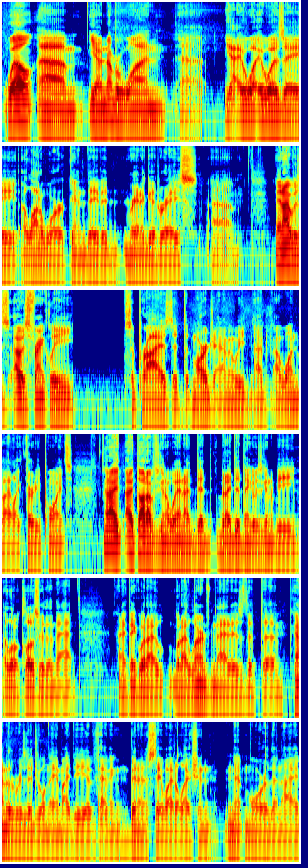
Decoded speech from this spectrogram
Well, um, you know, number one, uh, yeah, it, it was a, a lot of work, and David ran a good race. Um, and I was I was frankly surprised at the margin. I mean, we I, I won by like 30 points and I, I thought I was going to win. I did, but I did think it was going to be a little closer than that. And I think what I what I learned from that is that the kind of the residual name ID of having been in a statewide election meant more than I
